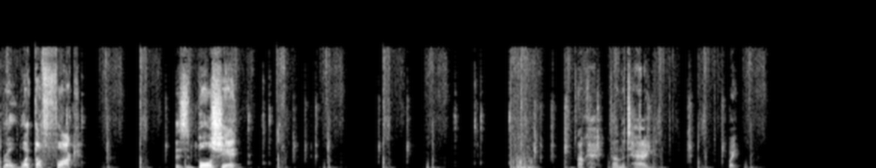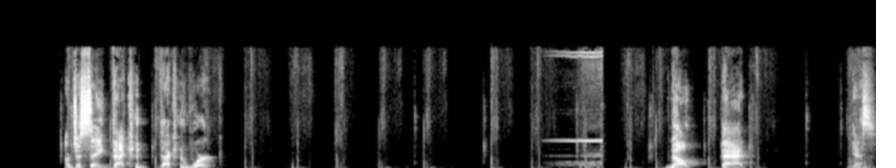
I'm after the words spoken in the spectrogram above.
Bro, what the fuck? This is bullshit. Okay, found the tag. Wait. I'm just saying that could that could work. No, bad. Yes.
